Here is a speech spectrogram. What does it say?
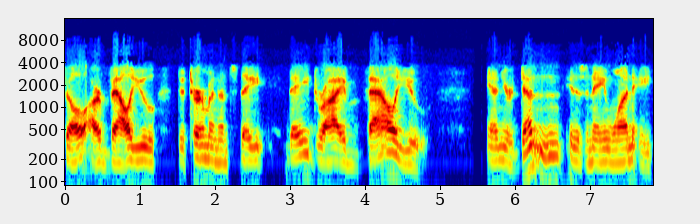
Phil, are value determinants. They they drive value. And your dentin is an A1,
